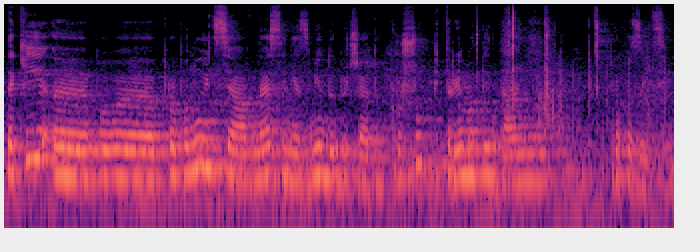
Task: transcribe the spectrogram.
Такі е, по- пропонується внесення змін до бюджету. Прошу підтримати дані пропозиції.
